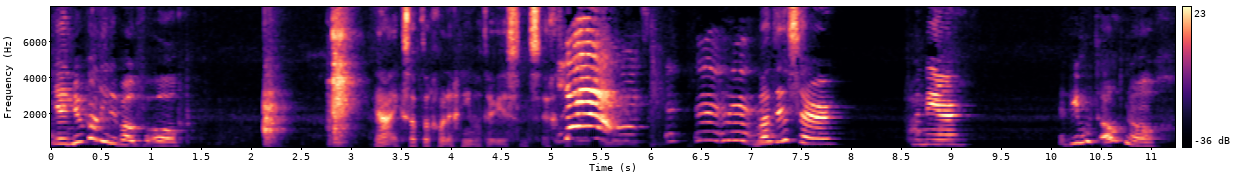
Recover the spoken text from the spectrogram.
Ja, nu kan hij er bovenop. Ja, ik snap dan gewoon echt niet wat er is. Het is echt heel vermoeiend. Wat is er, meneer? Ja, die moet ook nog.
